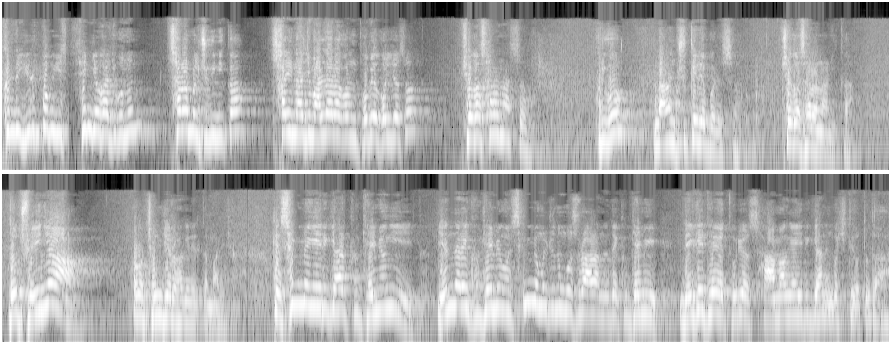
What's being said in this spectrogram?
그런데 율법이 생겨가지고는 사람을 죽이니까 살인하지 말라라고 하는 법에 걸려서 죄가 살아났어. 그리고 나는 죽게 돼버렸어. 죄가 살아나니까. 너 죄냐? 하고 정죄를 하게 됐단 말이죠. 그 생명에 이르게 할 그 계명이 옛날에 그 계명은 생명을 주는 것으로 알았는데 그 계명이 내게 되어 도리어 사망에 이르게 하는 것이 되었도다.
